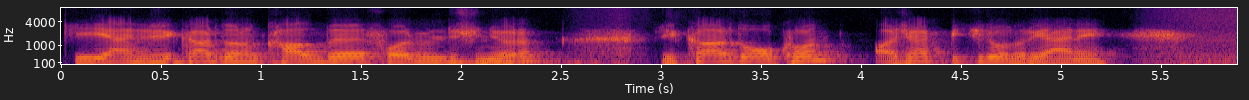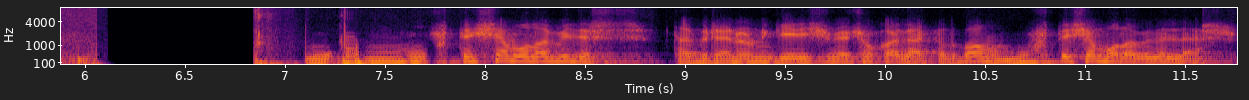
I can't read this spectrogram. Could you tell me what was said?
ki yani Ricardo'nun kaldığı formülü düşünüyorum. Ricardo Ocon acayip bir kilo olur. Yani mu- muhteşem olabilir. Tabii Renault'un gelişimine çok alakalı bu ama muhteşem olabilirler.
